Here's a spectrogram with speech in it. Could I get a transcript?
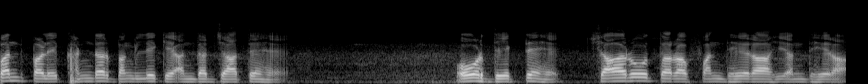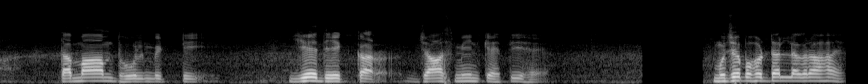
बंद पड़े खंडर बंगले के अंदर जाते हैं और देखते हैं, चारों तरफ़ अंधेरा ही अंधेरा, तमाम धूल मिट्टी। ये देखकर जासमीन कहती है मुझे बहुत डर लग रहा है,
